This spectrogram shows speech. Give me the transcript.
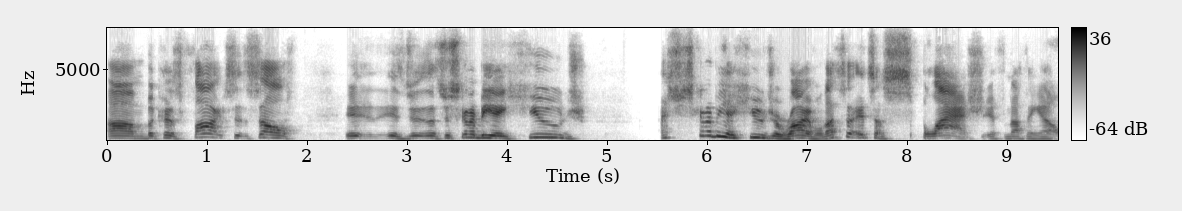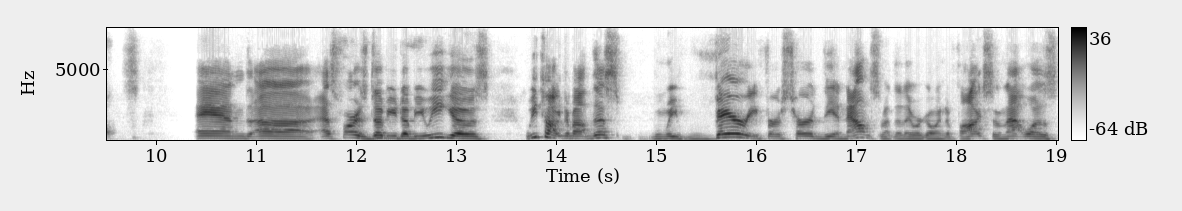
um, because Fox itself is just, it's just going to be a huge. That's just going to be a huge arrival. That's a, it's a splash, if nothing else. And uh, as far as WWE goes, we talked about this when we very first heard the announcement that they were going to Fox, and that was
